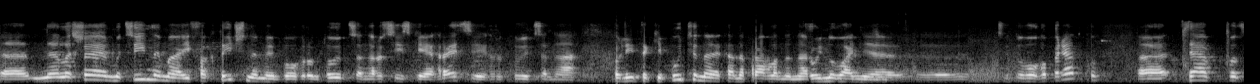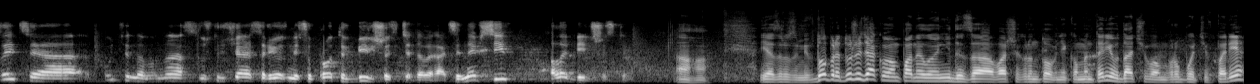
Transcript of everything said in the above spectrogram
е, не лише емоційними, а й фактичними, бо ґрунтуються на російській агресії, ґрунтуються на політики Путіна, яка направлена на руйнування е, світового порядку. Е, Ця позиція Путіна вона зустрічає серйозний супротив більшості делегацій, не всіх, але більшості. Ага, я зрозумів. Добре, дуже дякую вам, пане Леоніде, за ваші ґрунтовні коментарі. Удачі вам в роботі в парі.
